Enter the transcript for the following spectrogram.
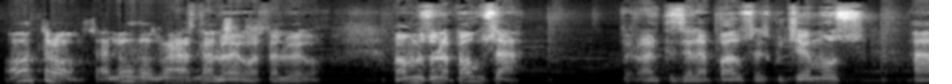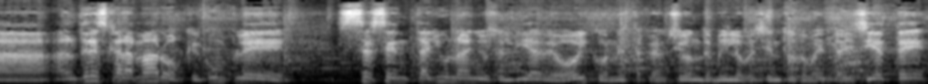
Otro, saludos, buenas hasta noches. Hasta luego, hasta luego. Vámonos a una pausa. Pero antes de la pausa, escuchemos a Andrés Calamaro, que cumple 61 años el día de hoy con esta canción de 1997,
